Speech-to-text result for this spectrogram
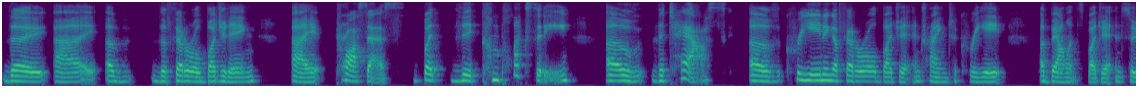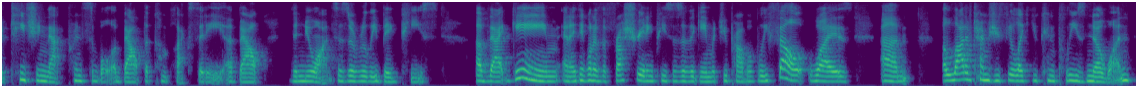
the uh, of the federal budgeting uh, process, but the complexity of the task of creating a federal budget and trying to create a balanced budget. And so teaching that principle about the complexity, about the nuance is a really big piece of that game. And I think one of the frustrating pieces of the game, which you probably felt, was um, a lot of times you feel like you can please no one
